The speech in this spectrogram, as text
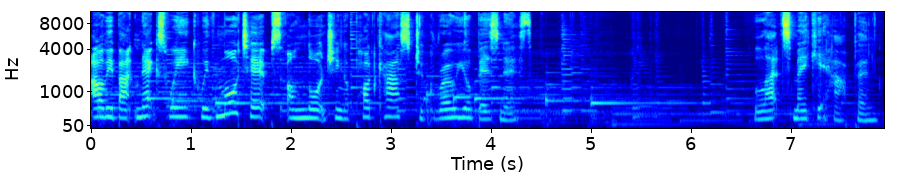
I'll be back next week with more tips on launching a podcast to grow your business. Let's make it happen.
